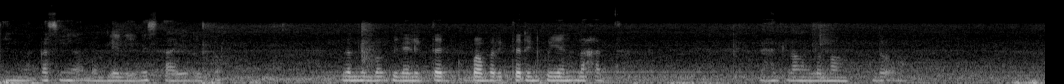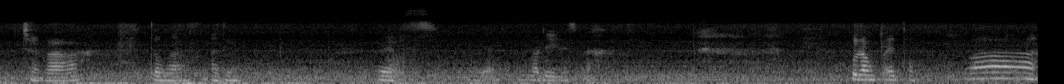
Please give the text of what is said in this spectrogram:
Tingnan kasi nga maglilinis tayo dito. Alam niyo ba, binaligtad ko, babaliktarin ko yan lahat. Lahat lang lumang doon. Tsaka, ito nga, ating refs. Ayan, malinis na. Kulang pa ito. Wow!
